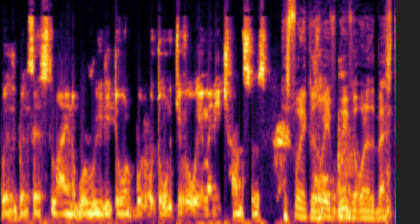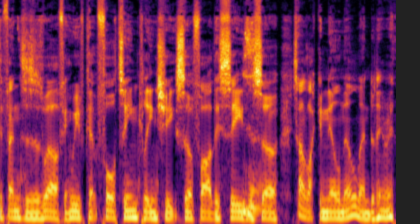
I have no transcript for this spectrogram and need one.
with, with this lineup. We really don't. We, don't give away many chances. It's funny because we've, we've got one of the best defences as well. I think we've kept 14 clean sheets so far this season. Yeah. So it sounds like a nil-nil then, doesn't it?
